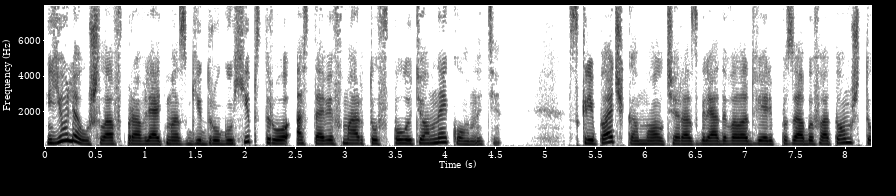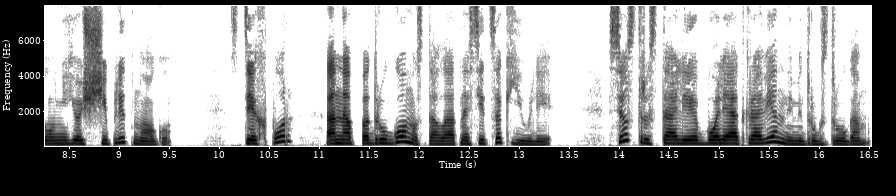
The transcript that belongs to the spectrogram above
Юля ушла вправлять мозги другу-хипстеру, оставив Марту в полутемной комнате. Скрипачка молча разглядывала дверь, позабыв о том, что у нее щиплет ногу. С тех пор она по-другому стала относиться к Юлии. Сестры стали более откровенными друг с другом.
